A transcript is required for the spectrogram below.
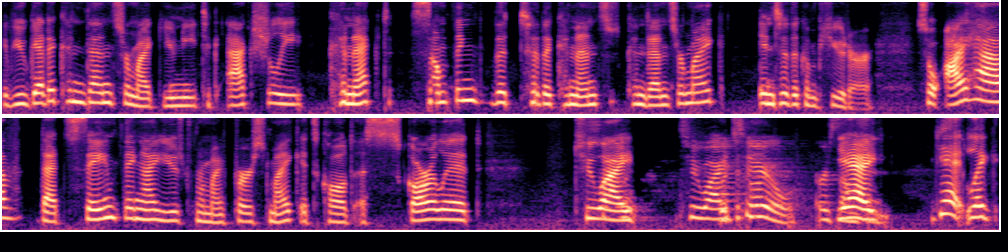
If you get a condenser mic, you need to actually connect something the, to the condens- condenser mic into the computer. So I have that same thing I used for my first mic. It's called a Scarlett 2i. 2i2 or something. Yeah, yeah, like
